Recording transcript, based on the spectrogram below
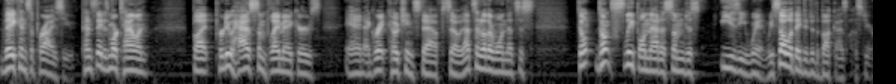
they can surprise you. Penn State has more talent, but Purdue has some playmakers and a great coaching staff. So that's another one that's just don't don't sleep on that as some just easy win. We saw what they did to the Buckeyes last year.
